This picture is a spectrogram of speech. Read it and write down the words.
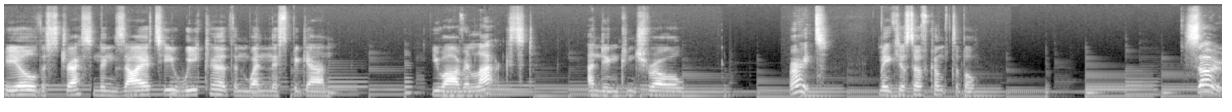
Feel the stress and anxiety weaker than when this began. You are relaxed and in control. Right, make yourself comfortable. So,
